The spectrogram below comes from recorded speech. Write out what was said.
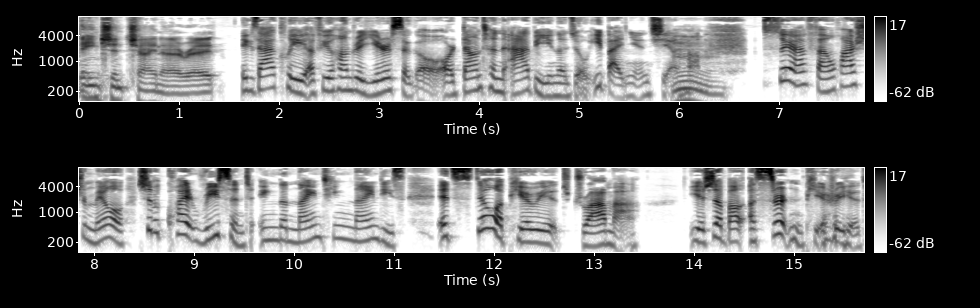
Ancient China, right? exactly a few hundred years ago or Downton Abbey 那种一百年前哈。Mm. 虽然《繁花》是没有，是不是 quite recent in the 1990s? It's still a period drama，也是 about a certain period.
